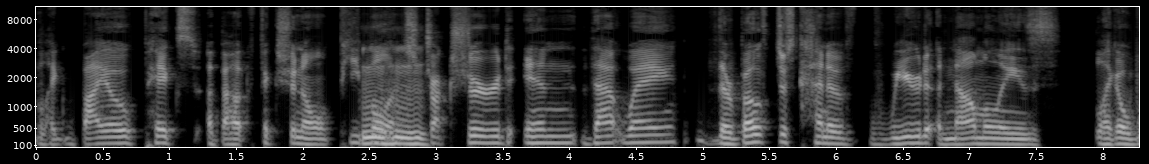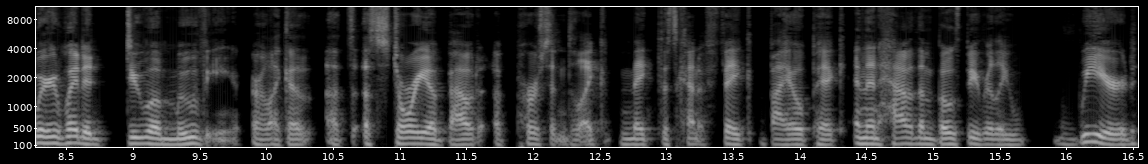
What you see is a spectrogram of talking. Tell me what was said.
like biopics about fictional people mm-hmm. and structured in that way. They're both just kind of weird anomalies like a weird way to do a movie or like a, a, a story about a person to like make this kind of fake biopic and then have them both be really weird.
